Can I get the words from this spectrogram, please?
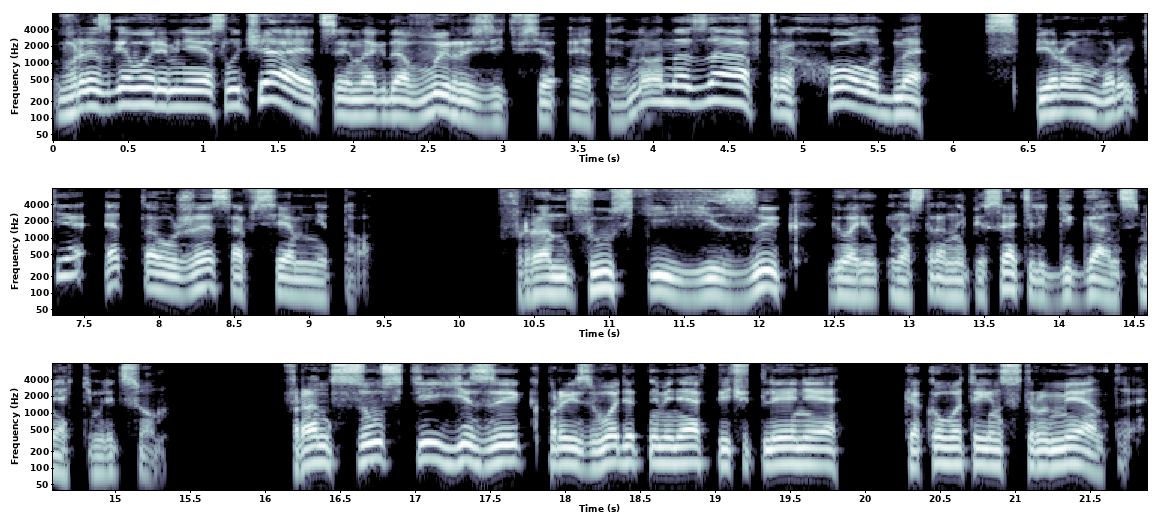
В разговоре мне случается иногда выразить все это, но на завтра холодно, с пером в руке это уже совсем не то. «Французский язык», — говорил иностранный писатель, гигант с мягким лицом. «Французский язык производит на меня впечатление какого-то инструмента,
